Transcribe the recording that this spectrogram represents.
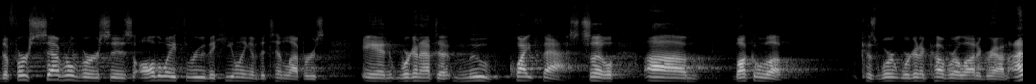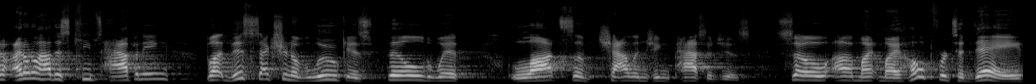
the first several verses all the way through the healing of the 10 lepers, and we're going to have to move quite fast. So um, buckle up because we're, we're going to cover a lot of ground. I don't, I don't know how this keeps happening, but this section of Luke is filled with lots of challenging passages. So, uh, my, my hope for today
